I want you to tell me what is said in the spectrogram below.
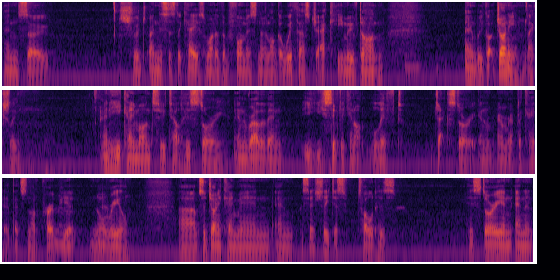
and so should and this is the case. One of the performers no longer with us, Jack. He moved on, and we got Johnny actually, and he came on to tell his story. And rather than you, simply cannot lift Jack's story and, and replicate it. That's not appropriate nor No. real. Um, so Johnny came in and essentially just told his his story and, and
